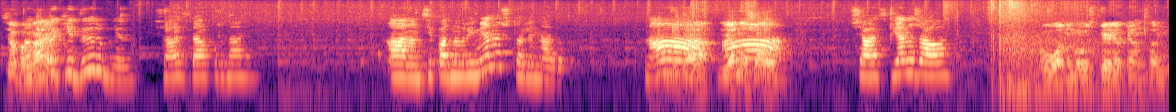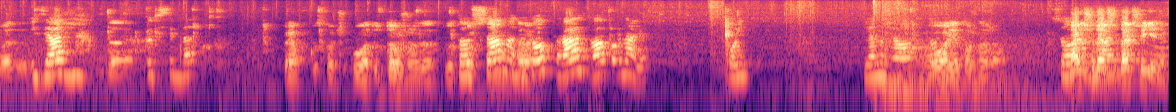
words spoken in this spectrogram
Все, Да тут погнали? какие дыры, блин. Сейчас, да, погнали. А, нам типа одновременно, что ли, надо? Да, я нажал. Сейчас, я нажала. О, ну мы успели прям там в это. Идеально, Да, как всегда. прям в кусочек. О, тут тоже. э, Тут То же самое, готов? Раз, два, погнали. Ой. Я нажала. О, я тоже нажал. Всё, Дальше, дальше, дальше едем.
